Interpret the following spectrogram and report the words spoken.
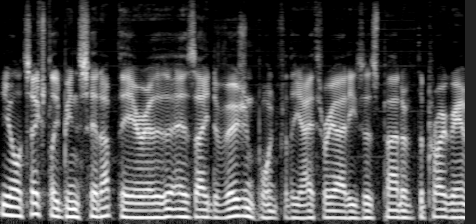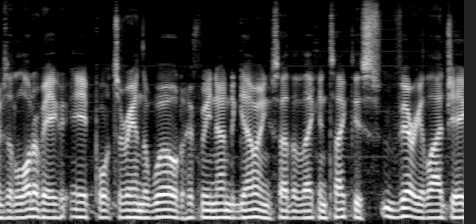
Yeah, well, it's actually been set up there as, as a diversion point for the A380s as part of the programs that a lot of air, airports around the world have been undergoing so that they can take this very large aircraft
